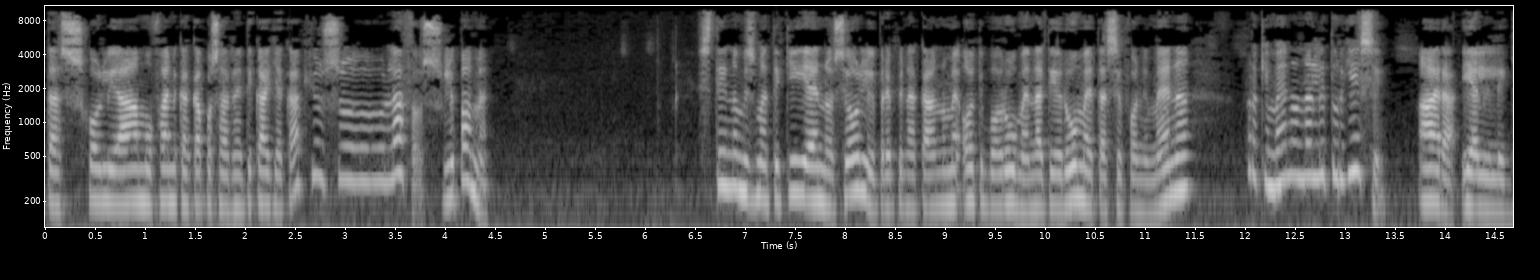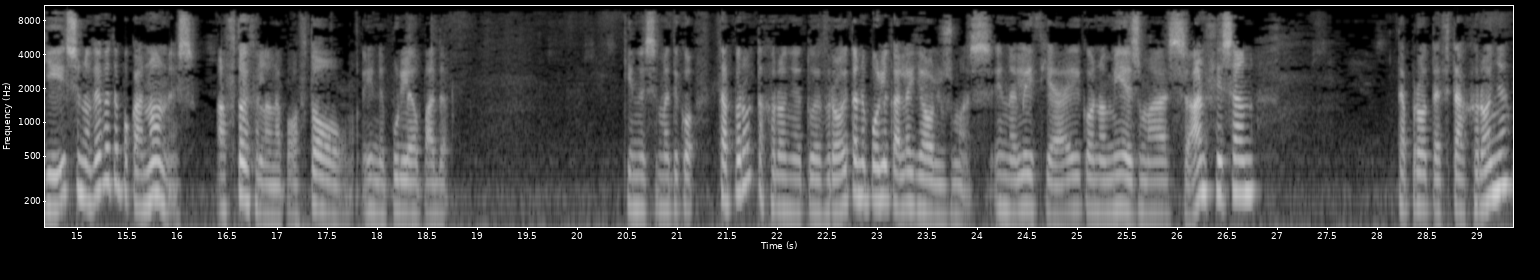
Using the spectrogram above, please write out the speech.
τα σχόλιά μου φάνηκαν κάπως αρνητικά για κάποιους, ε, λάθος, λυπάμαι. Στη νομισματική ένωση όλοι πρέπει να κάνουμε ό,τι μπορούμε, να τηρούμε τα συμφωνημένα, προκειμένου να λειτουργήσει. Άρα η αλληλεγγύη συνοδεύεται από κανόνες. Αυτό ήθελα να πω, αυτό είναι που λέω πάντα. Και είναι σημαντικό. Τα πρώτα χρόνια του ευρώ ήταν πολύ καλά για όλους μας. Είναι αλήθεια, οι οικονομίες μας άνθησαν, τα πρώτα 7 χρόνια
